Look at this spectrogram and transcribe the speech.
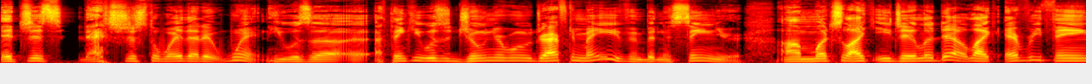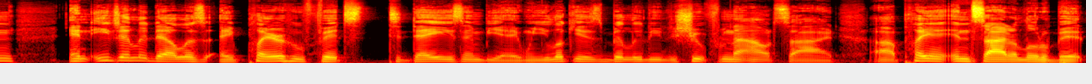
It just that's just the way that it went. He was a, I think he was a junior when we drafted may even been a senior. Um, much like EJ Liddell, like everything and EJ Liddell is a player who fits today's NBA. When you look at his ability to shoot from the outside, uh, play inside a little bit,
